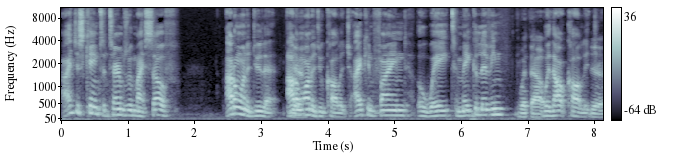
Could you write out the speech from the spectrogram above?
I just came to terms with myself. I don't want to do that. I don't want to do college. I can find a way to make a living Without. without college. yeah.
